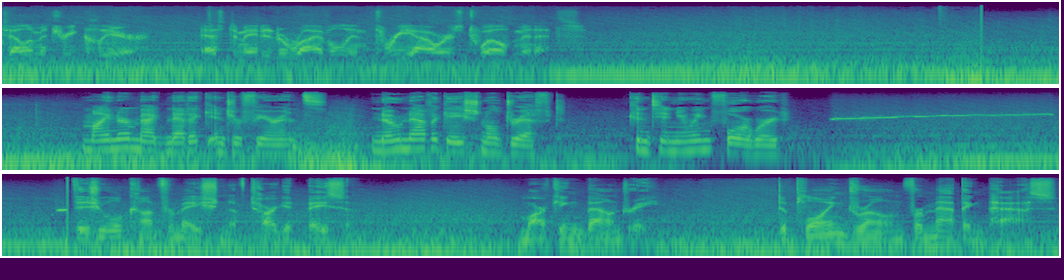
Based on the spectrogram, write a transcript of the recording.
Telemetry clear. Estimated arrival in 3 hours 12 minutes. Minor magnetic interference. No navigational drift. Continuing forward. Visual confirmation of target basin. Marking boundary. Deploying drone for mapping pass.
